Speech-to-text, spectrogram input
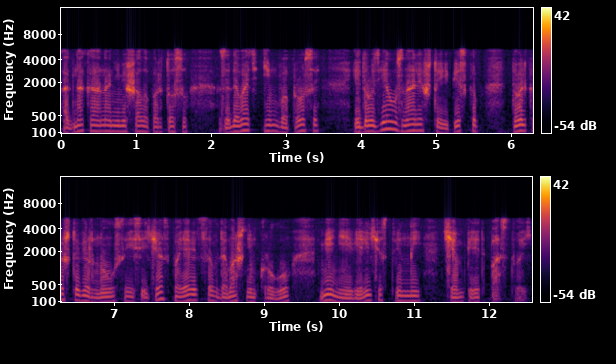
Однако она не мешала Портосу задавать им вопросы, и друзья узнали, что епископ только что вернулся и сейчас появится в домашнем кругу, менее величественный, чем перед паствой.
